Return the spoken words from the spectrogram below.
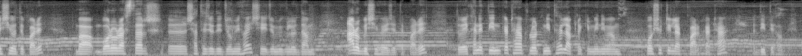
বেশি হতে পারে বা বড় রাস্তার সাথে যদি জমি হয়, সেই জমিগুলোর দাম আরও বেশি হয়ে যেতে পারে। তো এখানে তিন কাঠা প্লট নিতে হলে আপনাকে মিনিমাম পঁয়ষট্টি লাখ পার কাঠা দিতে হবে।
